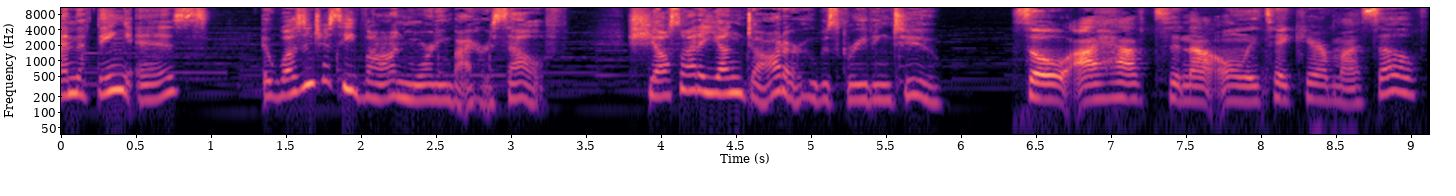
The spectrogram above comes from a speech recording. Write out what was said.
And the thing is, it wasn't just Yvonne mourning by herself. She also had a young daughter who was grieving too. So I have to not only take care of myself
